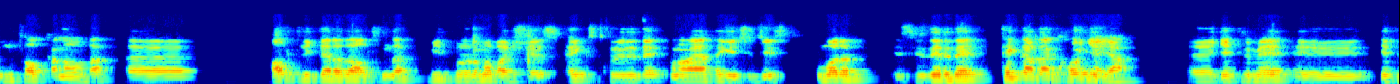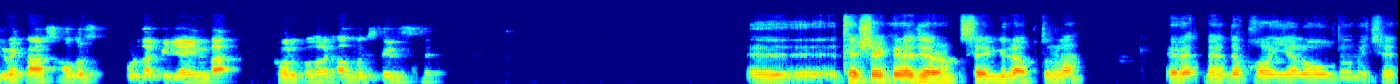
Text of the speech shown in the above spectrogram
ulusal kanalda Alt Ligler adı altında bir programa başlayacağız. En kısa sürede de bunu hayata geçireceğiz. Umarım sizleri de tekrardan Konya'ya e, getirmeye e, getirmek nasip olur. Burada bir yayında konuk olarak almak isteriz sizi. Ee, teşekkür ediyorum sevgili Abdullah. Evet ben de Konyalı olduğum için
